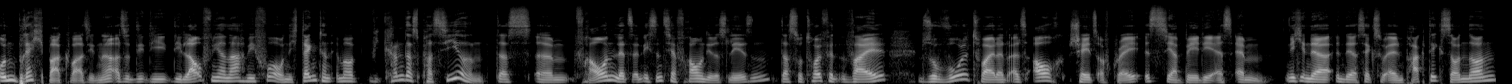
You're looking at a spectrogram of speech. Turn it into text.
unbrechbar quasi. Ne? Also die, die, die laufen ja nach wie vor. Und ich denke dann immer, wie kann das passieren, dass ähm, Frauen, letztendlich sind es ja Frauen, die das lesen, das so toll finden, weil sowohl Twilight als auch Shades of Grey ist ja BDSM. Nicht in der, in der sexuellen Praktik, sondern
